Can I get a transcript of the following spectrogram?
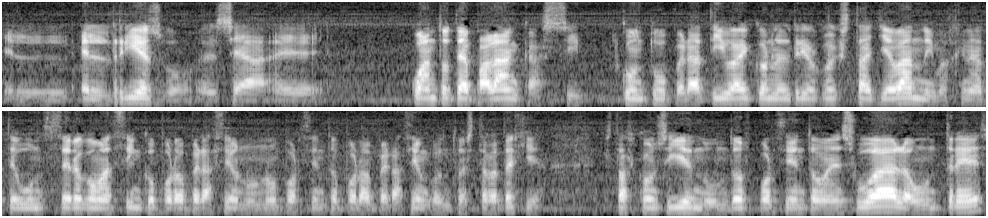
el, el riesgo, o sea, eh, cuánto te apalancas. Si con tu operativa y con el riesgo que estás llevando, imagínate un 0,5 por operación, un 1% por operación con tu estrategia, estás consiguiendo un 2% mensual o un 3%,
